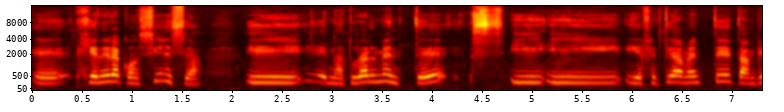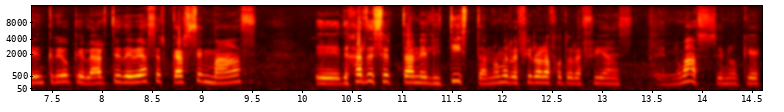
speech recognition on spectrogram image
eh, genera conciencia y eh, naturalmente y, efectivamente también creo que el arte debe acercarse más, eh, dejar de ser tan elitista, no me refiero a la fotografía en, nomás, sino que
